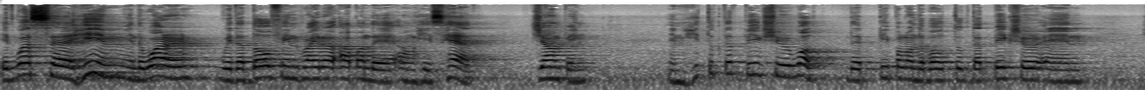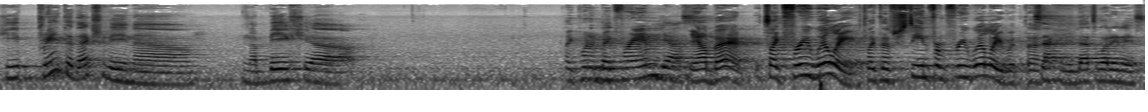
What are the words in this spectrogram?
it was uh, him in the water with a dolphin right up on the on his head, jumping, and he took that picture. Well, the people on the boat took that picture, and he printed actually in a in a big. Uh, Like put in a big frame? Yes. Yeah, I'll bet. It's like Free Willy. It's like the scene from Free Willy with the. exactly, that's what it is.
